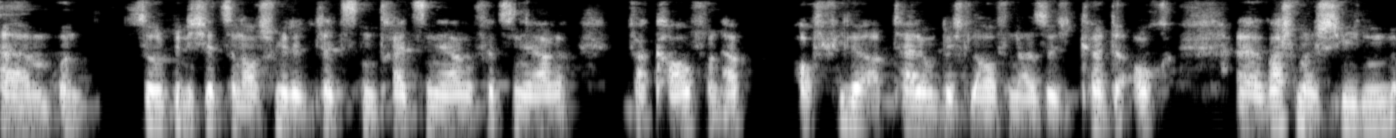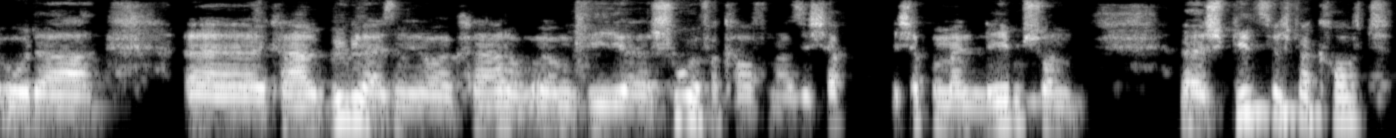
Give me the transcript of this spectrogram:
Ähm, und so bin ich jetzt dann auch schon wieder die letzten 13 Jahre, 14 Jahre im Verkauf und habe auch viele Abteilungen durchlaufen. Also ich könnte auch äh, Waschmaschinen oder äh, keine Ahnung, Bügeleisen oder keine Ahnung, irgendwie äh, Schuhe verkaufen. Also ich habe ich hab in meinem Leben schon äh, Spielzeug verkauft,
